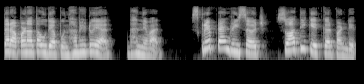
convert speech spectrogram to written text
तर आपण आता उद्या पुन्हा भेटूयात. धन्यवाद. Script and research Swati Ketkar Pandit.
